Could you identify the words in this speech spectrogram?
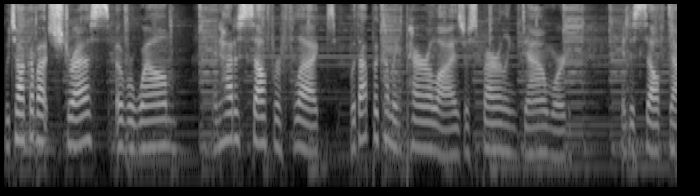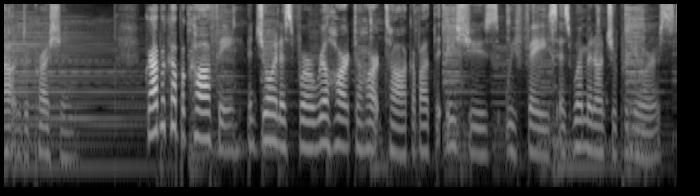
We talk about stress, overwhelm, and how to self reflect without becoming paralyzed or spiraling downward into self doubt and depression. Grab a cup of coffee and join us for a real heart to heart talk about the issues we face as women entrepreneurs.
